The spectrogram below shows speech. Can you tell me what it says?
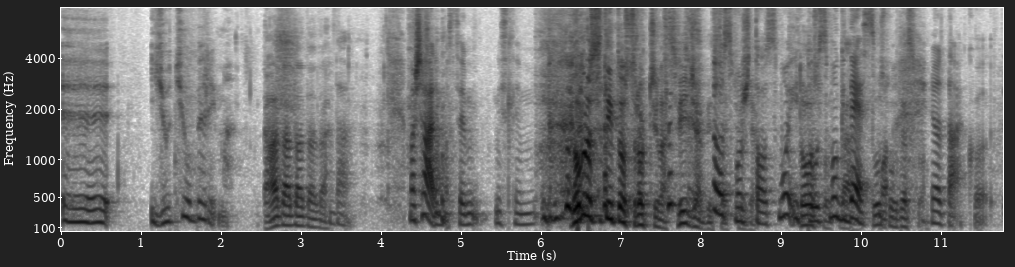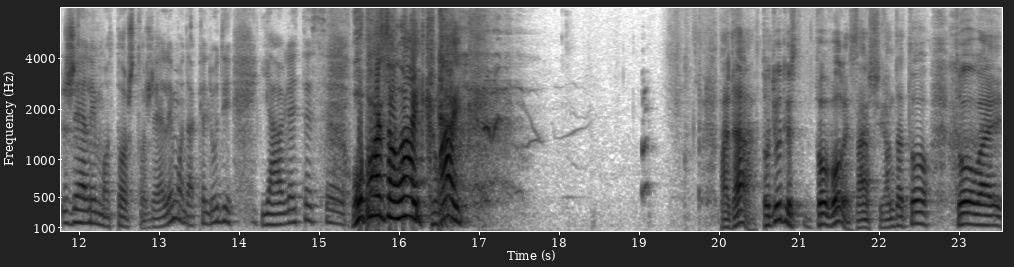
e, youtuberima. Da, da, da, da, da. Da. Ma šalimo se, mislim. Dobro si ti to sročila, sviđa mi se. to smo sviđa. što smo i To tu smo, smo da, gde tu smo. smo gde smo. Jel tako? Želimo to što želimo. Dakle, ljudi, javljajte se. Obavezan like, like! Pa da, to ljudi to vole, znaš, i onda to, to ovaj, e,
